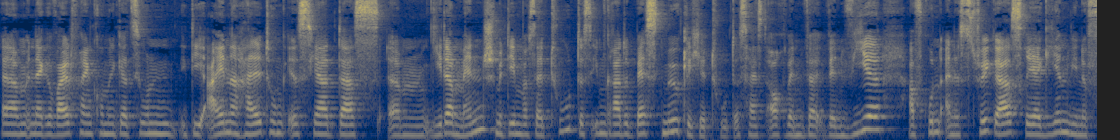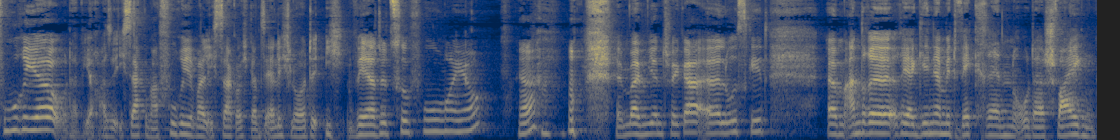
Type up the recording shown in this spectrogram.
Ähm, in der gewaltfreien Kommunikation, die eine Haltung ist ja, dass ähm, jeder Mensch mit dem, was er tut, das ihm gerade Bestmögliche tut. Das heißt auch, wenn wir, wenn wir aufgrund eines Triggers reagieren wie eine Furie oder wie auch, also ich sage immer Furie, weil ich sage euch ganz ehrlich, Leute, ich werde zur Furie, ja, wenn bei mir ein Trigger äh, losgeht ähm, andere reagieren ja mit Wegrennen oder Schweigen.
